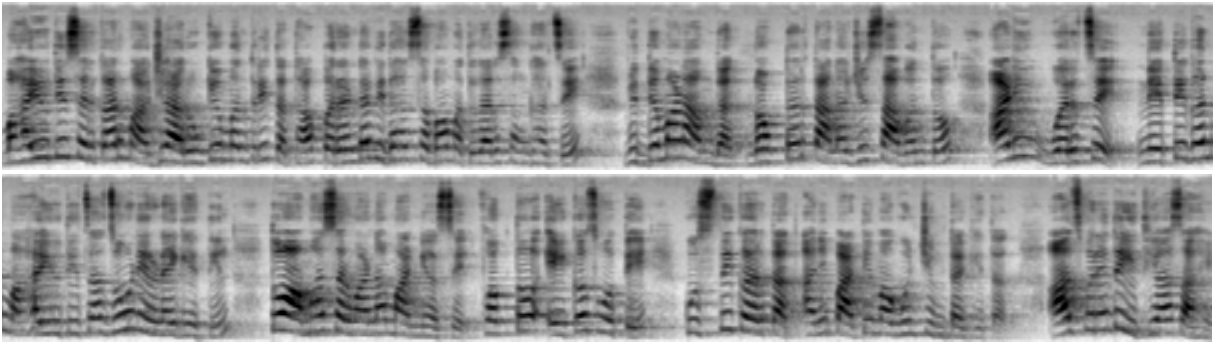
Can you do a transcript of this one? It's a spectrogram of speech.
महायुती सरकार माजी आरोग्यमंत्री तथा परंडा विधानसभा मतदारसंघाचे विद्यमान आमदार डॉक्टर तानाजी सावंत आणि वरचे नेतेगण महायुतीचा जो निर्णय घेतील तो आम्हा सर्वांना मान्य असेल. फक्त एकच होते कुस्ती करतात आणि पाठीमागून चिमटा घेतात. आजपर्यंत इतिहास आहे.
